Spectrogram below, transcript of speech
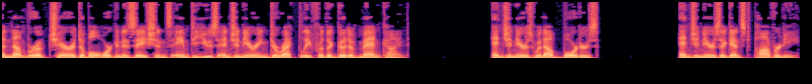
A number of charitable organizations aim to use engineering directly for the good of mankind. Engineers Without Borders. Engineers Against Poverty.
